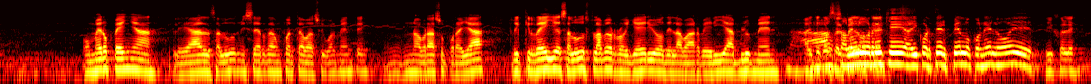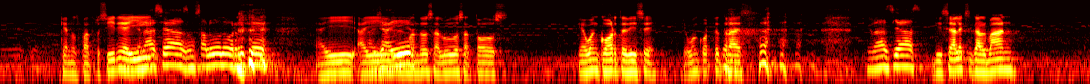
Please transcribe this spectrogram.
Homero Peña, leal, saludos mi cerda, un fuerte abrazo igualmente, un, abrazo por allá. Ricky Reyes, saludos Flavio Rogerio de la barbería Blue Man. Ahí te Ah, cortas el saludo. Ricky, ahí corté el pelo con él hoy. Híjole, que nos patrocine ahí. Gracias, un saludo, Ricky. Ahí, ahí les mando saludos a todos. Qué buen corte, dice. Qué buen corte traes. Gracias. Dice Alex Galván,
